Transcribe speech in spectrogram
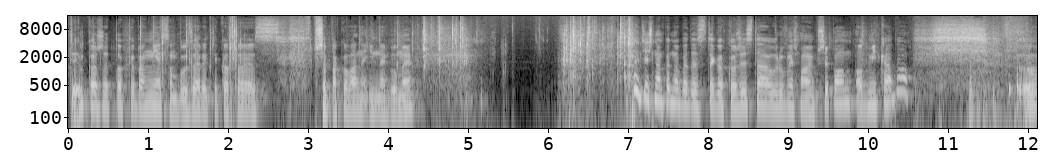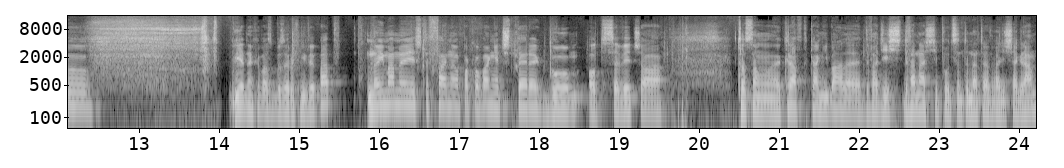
Tylko, że to chyba nie są buzery, tylko to jest przepakowane inne gumy. Ale gdzieś na pewno będę z tego korzystał. Również mamy przypon od Mikado. Uff. Jeden chyba z buzerów mi wypadł. No i mamy jeszcze fajne opakowanie czterech gum od Sewicza. To są Kraft Cannibale 20 12,5 cm 20 gram.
